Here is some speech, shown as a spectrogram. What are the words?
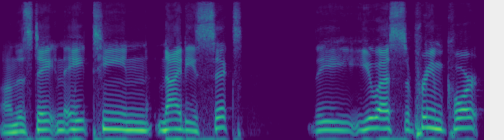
On this date in 1896, the U.S. Supreme Court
